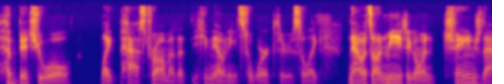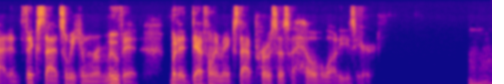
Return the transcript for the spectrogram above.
habitual like past trauma that he now needs to work through. So like now it's on me to go and change that and fix that so we can remove it. But it definitely makes that process a hell of a lot easier mm-hmm.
